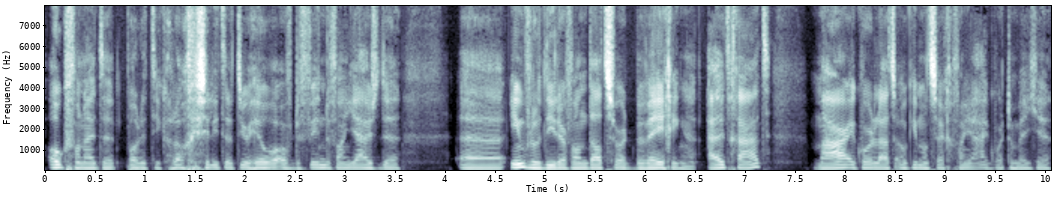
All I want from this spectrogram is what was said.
ook vanuit de politicologische literatuur heel veel over te vinden van juist de uh, invloed die er van dat soort bewegingen uitgaat. Maar ik hoorde laatst ook iemand zeggen van ja, ik word een beetje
